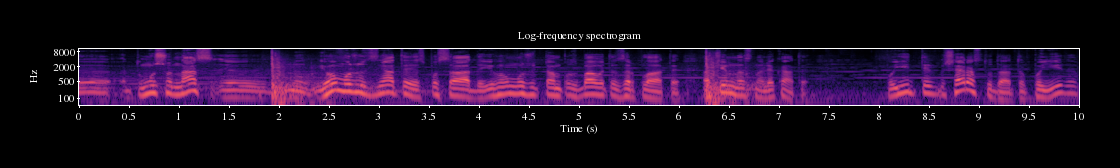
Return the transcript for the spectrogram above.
е, тому, що нас е, ну його можуть зняти з посади, його можуть там позбавити зарплати. А чим нас налякати? Поїдьте ще раз туди, то поїдемо.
